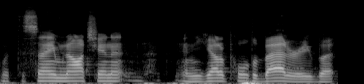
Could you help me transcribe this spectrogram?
with the same notch in it and you got to pull the battery but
